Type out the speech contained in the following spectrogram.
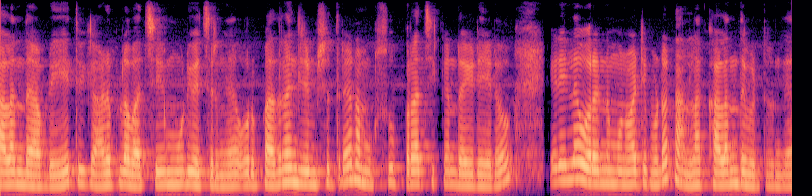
கலந்து அப்படியே தூக்கி அடுப்பில் வச்சு மூடி வச்சுருங்க. ஒரு பதினஞ்சு நிமிஷத்தில் நமக்கு சூப்பராக சிக்கன் ரெடி ஆகிடும் இடையில ஒரு ரெண்டு மூணு வாட்டி மட்டும் நல்லா கலந்து விட்டுருங்க.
